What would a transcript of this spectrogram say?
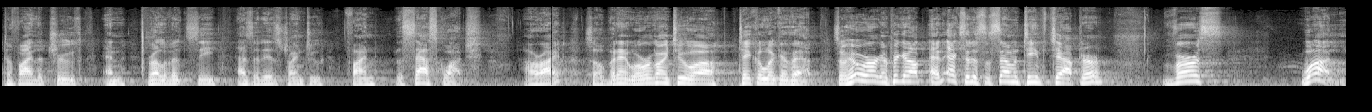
to find the truth and relevancy as it is trying to find the Sasquatch. All right? So, but anyway, we're going to uh, take a look at that. So here we're going to pick it up at Exodus, the 17th chapter, verse 1.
